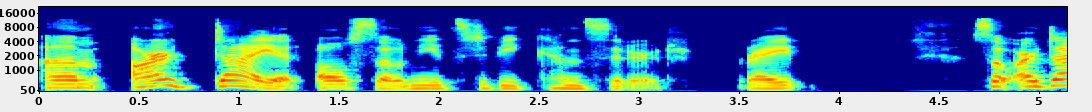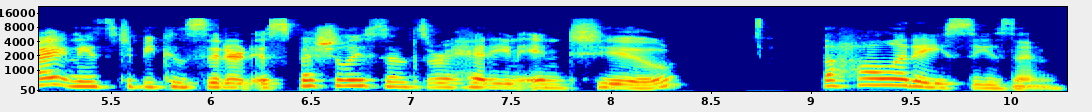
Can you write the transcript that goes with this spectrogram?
Um, our diet also needs to be considered, right? So our diet needs to be considered, especially since we're heading into the holiday season.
